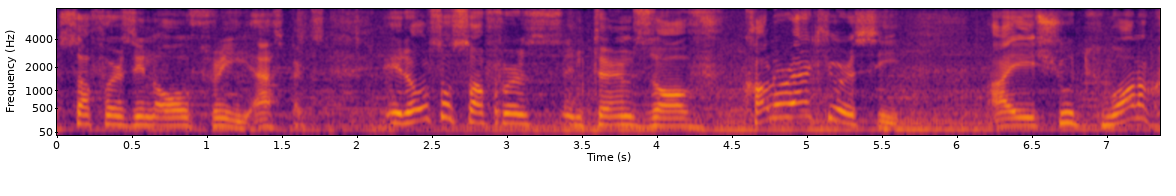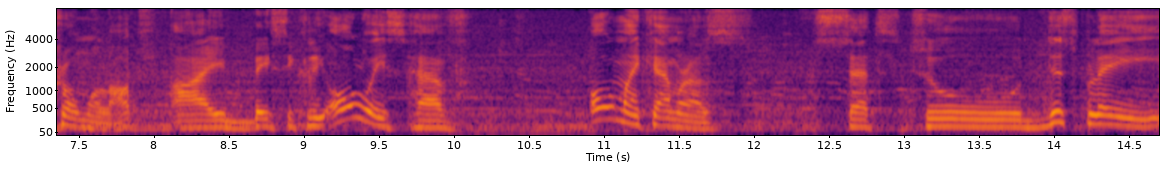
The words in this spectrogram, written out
suffers in all three aspects. It also suffers in terms of color accuracy. I shoot monochrome a lot. I basically always have all my cameras set to display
